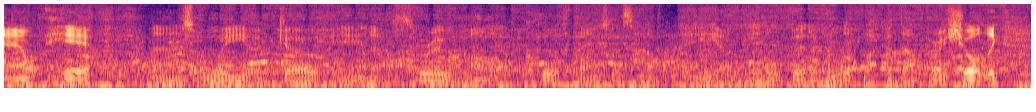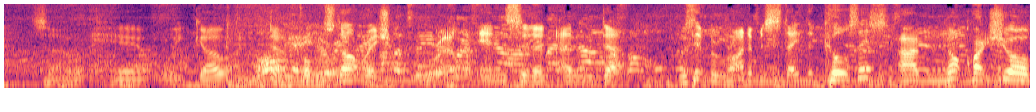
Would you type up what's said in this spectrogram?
out here as we go in through our quarterfinals. Let's have bit of a look back at that very shortly. So here we go. And uh, from the start, Rich, real incident. And uh, was it the rider mistake that caused this? I'm not quite sure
